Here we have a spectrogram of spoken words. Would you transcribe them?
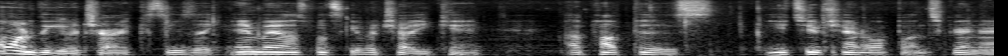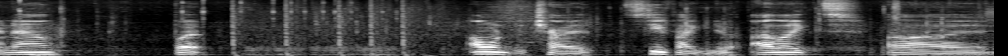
I wanted to give it a try, because he's like, anybody else wants to give it a try, you can. I'll pop his YouTube channel up on screen right now. But I wanted to try it, see if I can do it. I liked, uh, I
